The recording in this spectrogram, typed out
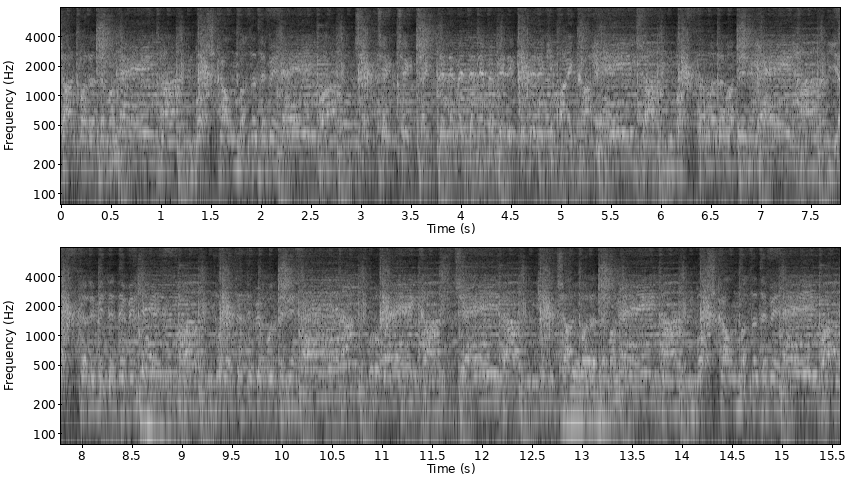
Çarpar adımı meydan Boş kalmaz edebi heyvan Çek çek çek çek deneme deneme bir iki bir iki baykar Heyecan bas damarıma benim heyhan Yaz kalemi de devir Osman Protetipi bu deniz heyran Bu heykan Ceylan gibi çarpar adımı meydan Boş kalmaz edebi heyvan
